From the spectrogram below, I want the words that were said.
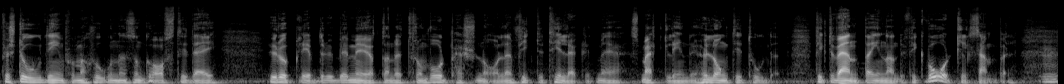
Förstod du informationen som gavs till dig? Hur upplevde du bemötandet från vårdpersonalen? Fick du tillräckligt med smärtlindring? Hur lång tid tog det? Fick du vänta innan du fick vård till exempel? Mm.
